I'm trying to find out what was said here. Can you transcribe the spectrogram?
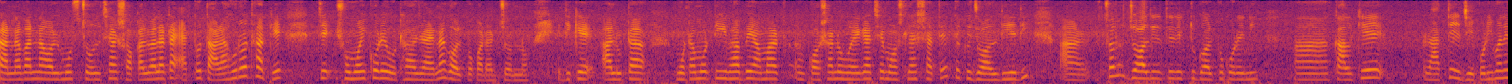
রান্নাবান্না অলমোস্ট চলছে আর সকালবেলাটা এত তাড়াহুড়ো থাকে যে সময় করে ওঠা যায় না গল্প করার জন্য। এদিকে আলুটা মোটামুটিভাবে আমার কষানো হয়ে গেছে মশলার সাথে, তো একটু জল দিয়ে দিই। আর চলো, জল দিতে একটু গল্প করে নিই। কালকে রাতে যে পরিমাণে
